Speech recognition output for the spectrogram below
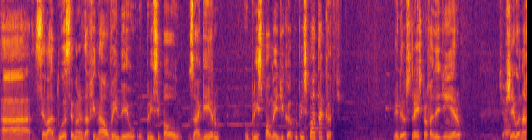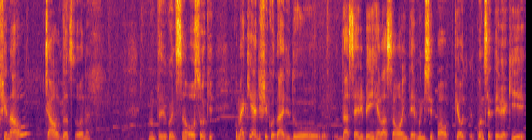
Há, sei lá, duas semanas da final vendeu o principal zagueiro, o principal meio de campo e o principal atacante. Vendeu os três para fazer dinheiro. tchau. Chegou na final, tchau, dançou, né? Não teve condição. Ô, Suki, como é que é a dificuldade do, da Série B em relação ao Intermunicipal? Porque eu- quando você teve aqui,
